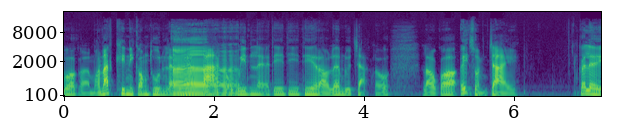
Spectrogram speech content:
พวกเอ่อหมอนัทคลินิกกองทุนอะไรพวกเนี้ยอ่าต้ากับวินอะไรที่ที่ที่เราเริ่มรู้จักแล้ว เราก็เอ้ยสนใจ ก็เลย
